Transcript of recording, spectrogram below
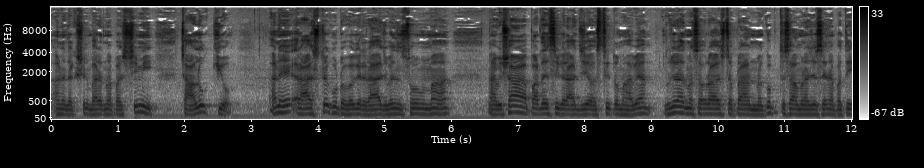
અને દક્ષિણ ભારતમાં પશ્ચિમી ચાલુક્યો અને રાષ્ટ્રકૂટો વગેરે રાજવંશોમાં ના વિશાળ પ્રાદેશિક રાજ્ય અસ્તિત્વમાં આવ્યા. ગુજરાતમાં સૌરાષ્ટ્ર પ્રાંતમાં ગુપ્ત સામ્રાજ્ય સેનાપતિ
